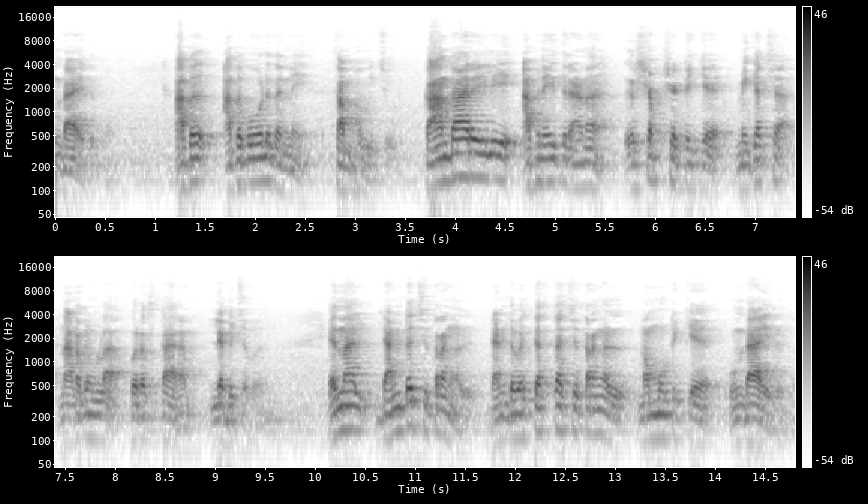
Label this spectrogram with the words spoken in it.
ഉണ്ടായിരുന്നു. അത് അതുപോലെ തന്നെ സംഭവിച്ചു. കാന്താരയിലെ അഭിനയത്തിലാണ് ഋഷഭ് ഷെട്ടിക്ക് മികച്ച നടനുള്ള പുരസ്കാരം ലഭിച്ചത്. എന്നാൽ രണ്ട് ചിത്രങ്ങൾ രണ്ട് വ്യത്യസ്ത ചിത്രങ്ങൾ മമ്മൂട്ടിക്ക് ഉണ്ടായിരുന്നു.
